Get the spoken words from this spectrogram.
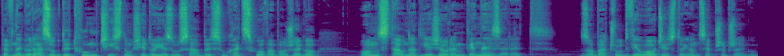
Pewnego razu, gdy tłum cisnął się do Jezusa, aby słuchać słowa Bożego, on stał nad jeziorem Genezaret. Zobaczył dwie łodzie stojące przy brzegu.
